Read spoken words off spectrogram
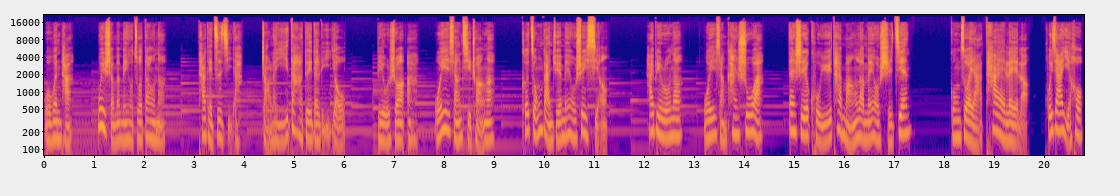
我问他，为什么没有做到呢？他给自己呀找了一大堆的理由，比如说啊，我也想起床啊，可总感觉没有睡醒；还比如呢，我也想看书啊，但是苦于太忙了，没有时间。工作呀太累了，回家以后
